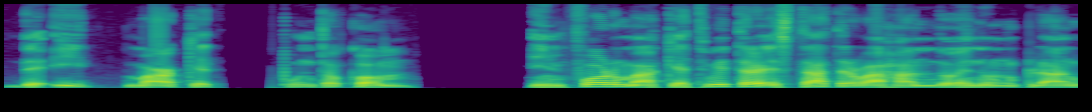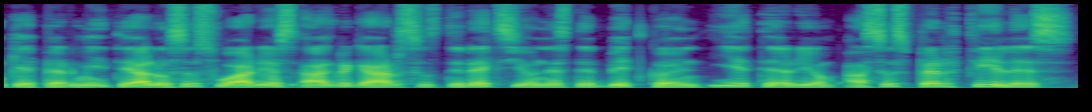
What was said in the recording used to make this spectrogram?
de eatmarket.com informa que Twitter está trabajando en un plan que permite a los usuarios agregar sus direcciones de Bitcoin y Ethereum a sus perfiles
